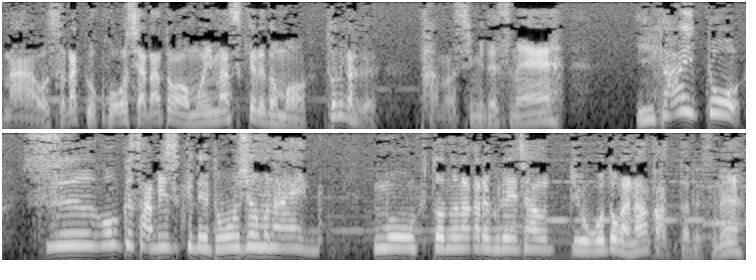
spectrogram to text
まあおそらく後者だとは思いますけれども、とにかく楽しみですね。意外と、すごく寂しくてどうしようもない。もう布団の中で震えちゃうっていうことがなかったですね。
